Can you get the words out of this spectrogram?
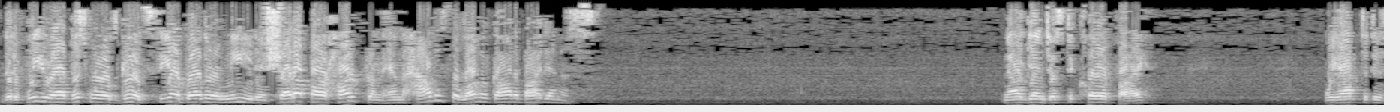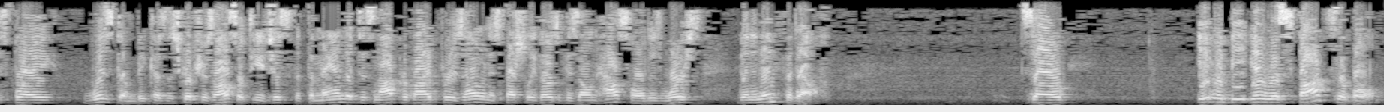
that if we who have this world's goods see our brother in need and shut up our heart from him, how does the love of God abide in us? Now again, just to clarify, we have to display wisdom because the scriptures also teach us that the man that does not provide for his own, especially those of his own household, is worse than an infidel. So, it would be irresponsible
